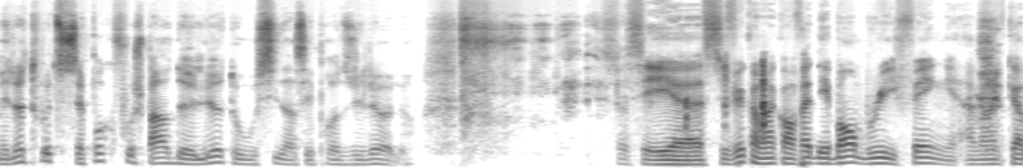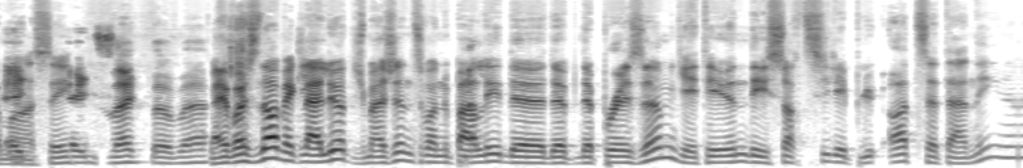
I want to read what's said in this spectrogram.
mais là, toi, tu ne sais pas qu'il faut que je parle de lutte aussi dans ces produits-là. Ça, c'est, euh, tu vu comment on fait des bons briefings avant de commencer? Exactement. Ben, vas-y donc avec la lutte. J'imagine que tu vas nous parler de, de, de Prism, qui a été une des sorties les plus hautes cette année. là.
